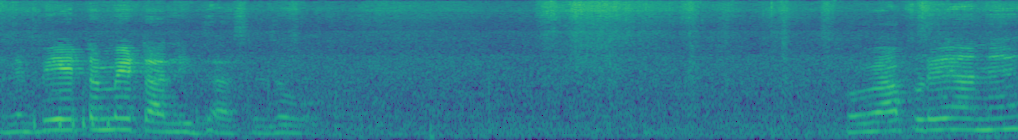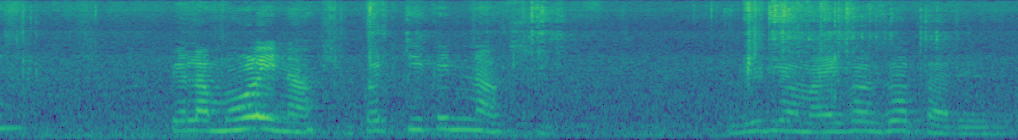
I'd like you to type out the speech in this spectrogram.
અને બે ટમેટા લીધા છે જો હવે આપણે આને પેલા મોળી નાખશું કટકી કરી નાખશું. વિડીયોમાં આગળ જોતા રહેજો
